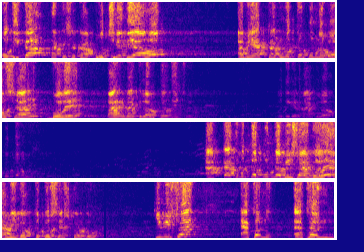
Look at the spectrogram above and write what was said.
অধিকার, তাকে সেটা বুঝিয়ে দেওয়া হোক। আমি একটা গুরুত্বপূর্ণ বিষয় বলে বাইরের মাইকে লক করে দিয়েছ? ওদিকের মাইকে লক করতাম একটা গুরুত্বপূর্ণ বিষয় বলে আমি বক্তব্য শেষ করব। কি বিষয়? এখন এখন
